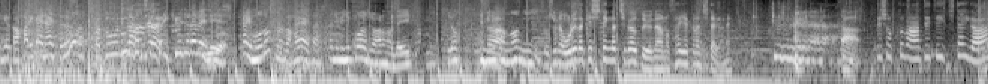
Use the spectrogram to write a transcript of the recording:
いけるか張り替えナイスさあ、どうにさかしたいあしっかり。90ダメージしっかり戻すのが早いさ下にミニポーションあるので拾ってミニポンのみそしてね、俺だけ視点が違うというね、あの最悪な事態がね。さで、ショットガン当てていきたいが。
